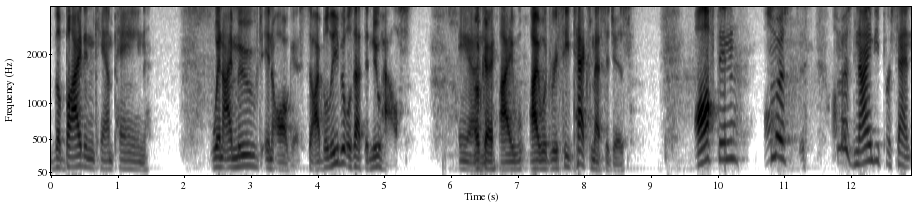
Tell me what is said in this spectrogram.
the Biden campaign when I moved in August. So I believe it was at the new house. And Okay. I I would receive text messages. Often, almost almost 90%,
